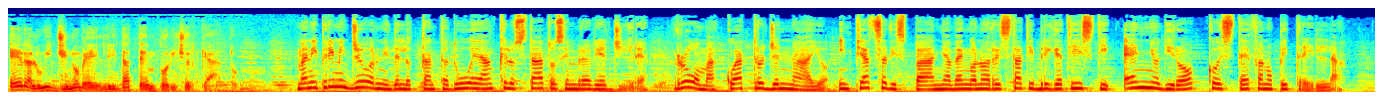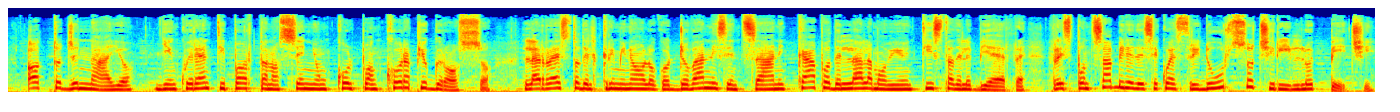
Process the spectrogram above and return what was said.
era Luigi Novelli da tempo ricercato. Ma nei primi giorni dell'82 anche lo Stato sembra reagire. Roma, 4 gennaio, in Piazza di Spagna vengono arrestati i brigatisti Ennio Di Rocco e Stefano Petrella. 8 gennaio, gli inquirenti portano a segno un colpo ancora più grosso, l'arresto del criminologo Giovanni Senzani, capo dell'ala movimentista delle BR, responsabile dei sequestri d'Urso, Cirillo e Peci.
